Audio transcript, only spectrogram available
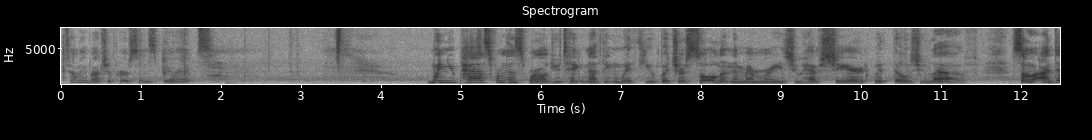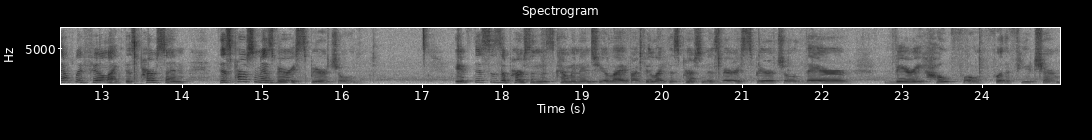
tell me about your person, spirits. When you pass from this world, you take nothing with you but your soul and the memories you have shared with those you love. So I definitely feel like this person, this person is very spiritual. If this is a person that's coming into your life, I feel like this person is very spiritual. They're very hopeful for the future.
